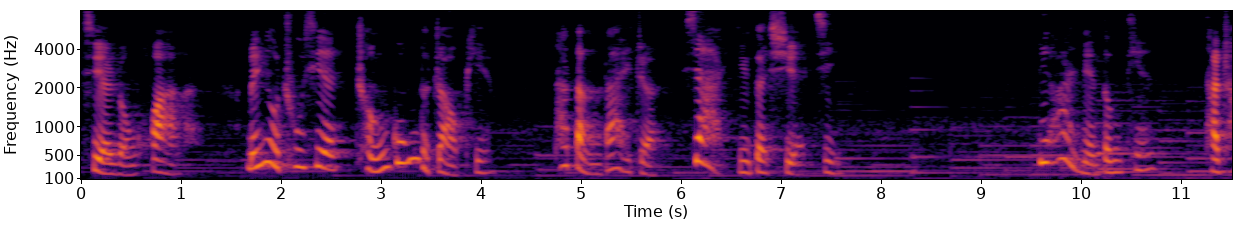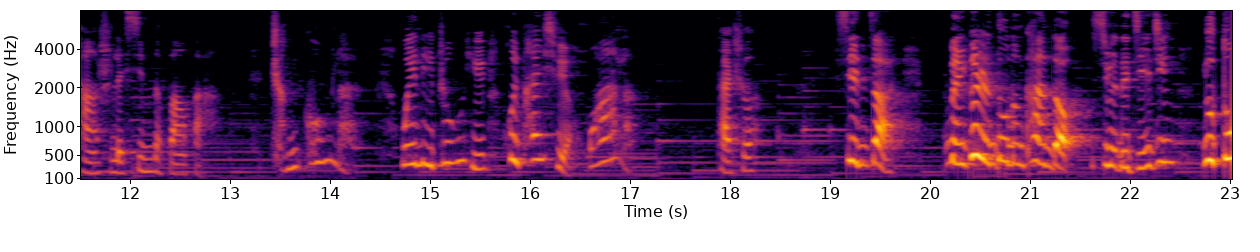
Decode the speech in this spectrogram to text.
雪融化了，没有出现成功的照片，他等待着下一个雪季。第二年冬天，他尝试了新的方法，成功了。威力终于会拍雪花了，他说：“现在每个人都能看到雪的结晶有多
